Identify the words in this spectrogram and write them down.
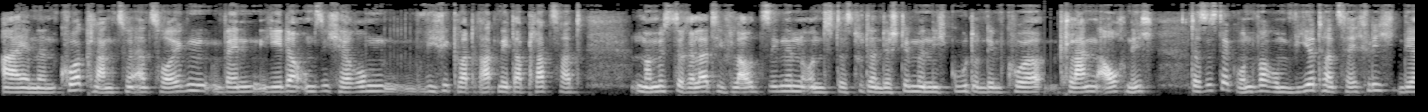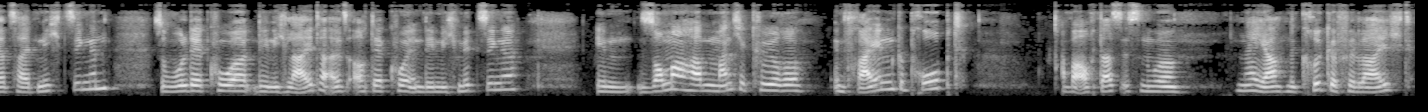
einen Chorklang zu erzeugen, wenn jeder um sich herum wie viel Quadratmeter Platz hat. Man müsste relativ laut singen und das tut dann der Stimme nicht gut und dem Chorklang auch nicht. Das ist der Grund, warum wir tatsächlich derzeit nicht singen. Sowohl der Chor, den ich leite, als auch der Chor, in dem ich mitsinge. Im Sommer haben manche Chöre im Freien geprobt. Aber auch das ist nur, naja, eine Krücke vielleicht.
